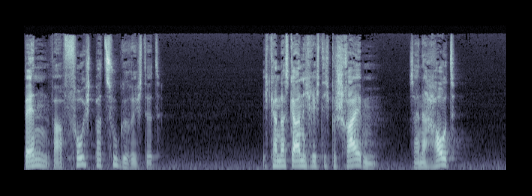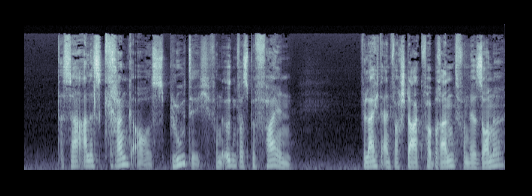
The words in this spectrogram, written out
Ben war furchtbar zugerichtet. Ich kann das gar nicht richtig beschreiben. Seine Haut, das sah alles krank aus, blutig, von irgendwas befallen. Vielleicht einfach stark verbrannt von der Sonne.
